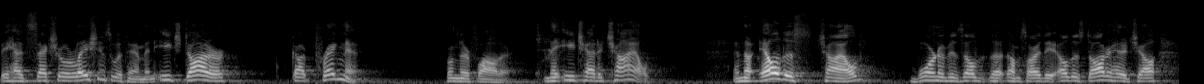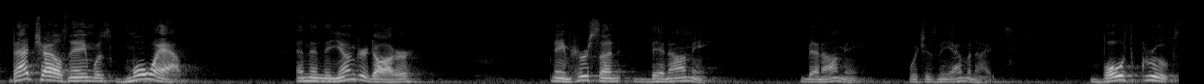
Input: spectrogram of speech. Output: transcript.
They had sexual relations with him, and each daughter got pregnant from their father. And they each had a child. And the eldest child, born of his eldest, I'm sorry, the eldest daughter had a child. That child's name was Moab. And then the younger daughter named her son Ben-Ammi. Ben-Ammi, which is the Ammonites. Both groups,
